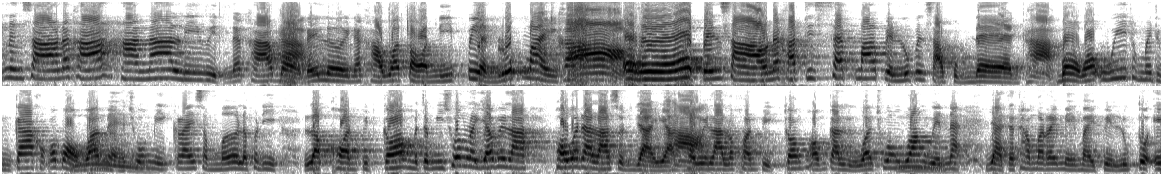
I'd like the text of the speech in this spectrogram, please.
ีกหนึ่งสาวนะคะฮาน่าลีวิดนะคะ บอกได้เลยนะคะว่าตอนนี้เปลี่ยนลุคใหม่ค่ะค่ะ โอ้โห เป็นสาวนะคะที่แซ่บมากเปลี่ยนลุคเป็นสาวผมแดงค่ะ บอกว่าอุ้ยทำไมถึงกล้าเขาก็บอกว่าอืมแหมช่วงนี้ใกล้ซัมเมอร์แล้วพอดีละครปิดกล้องมันจะมีช่วงระยะเวลา เพราะว่าดาราส่วนใหญ่อะค่ะพอเวลาละครปิดกล้องพร้อมกันหรือว่าช่วงว่างเว้นน่ะอยากจะทำอะไรใหม่ๆเปลี่ยนลุคตัวเอ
